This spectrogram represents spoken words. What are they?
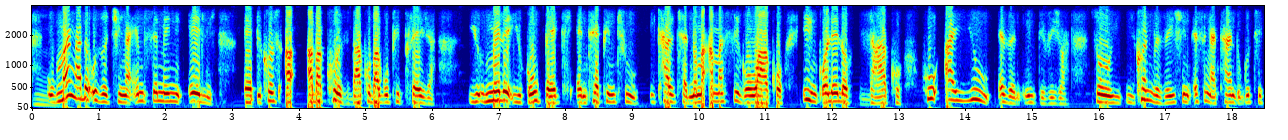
hmm. uma ngabe uzochinga emsemeni early eh, because abakhozi bakho bakuphi pressure you kumele you go back and tap into i-culture noma amasiko wakho iy'nkolelo zakho who are you as an individual so i-conversation esingathanda ukuthi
